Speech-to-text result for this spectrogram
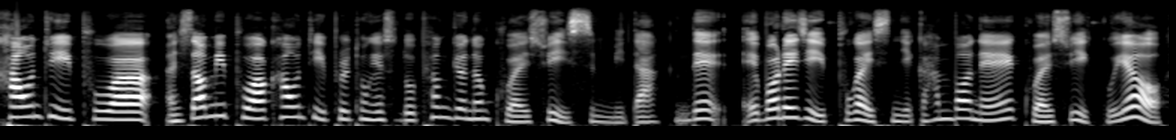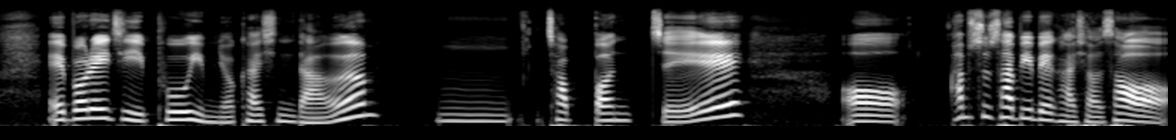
count if와 sum if와 count if를 통해서도 평균은 구할 수 있습니다. 근데 average if가 있으니까 한 번에 구할 수 있고요. average if 입력하신 다음 음, 첫 번째 어, 함수 삽입에 가셔서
